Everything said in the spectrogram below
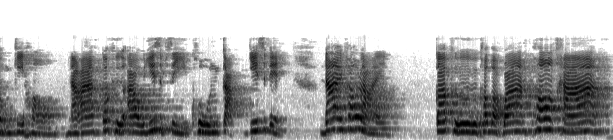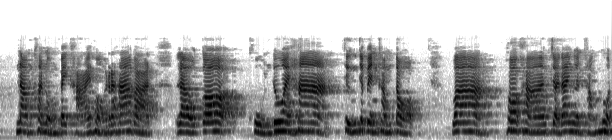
นมกี่ห่อนะคะ ก็คือเอา 24 คูณกับ 21 ได้เท่าไหร่ ก็คือเขาบอกว่าพ่อค้านำขนมไปขายห่อละ 5 บาท เราก็คูณด้วย 5 ถึงจะเป็นคำตอบว่าพ่อค้าจะได้เงินทั้งหมด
